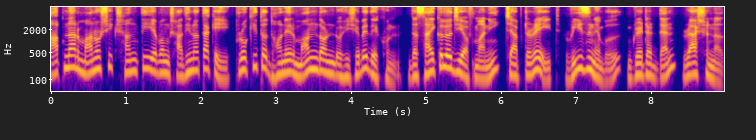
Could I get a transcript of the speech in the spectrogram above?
আপনার মানসিক শান্তি এবং স্বাধীনতাকেই প্রকৃত ধনের মানদণ্ড হিসেবে দেখুন। The psychology of money, chapter eight, reasonable, greater than rational.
